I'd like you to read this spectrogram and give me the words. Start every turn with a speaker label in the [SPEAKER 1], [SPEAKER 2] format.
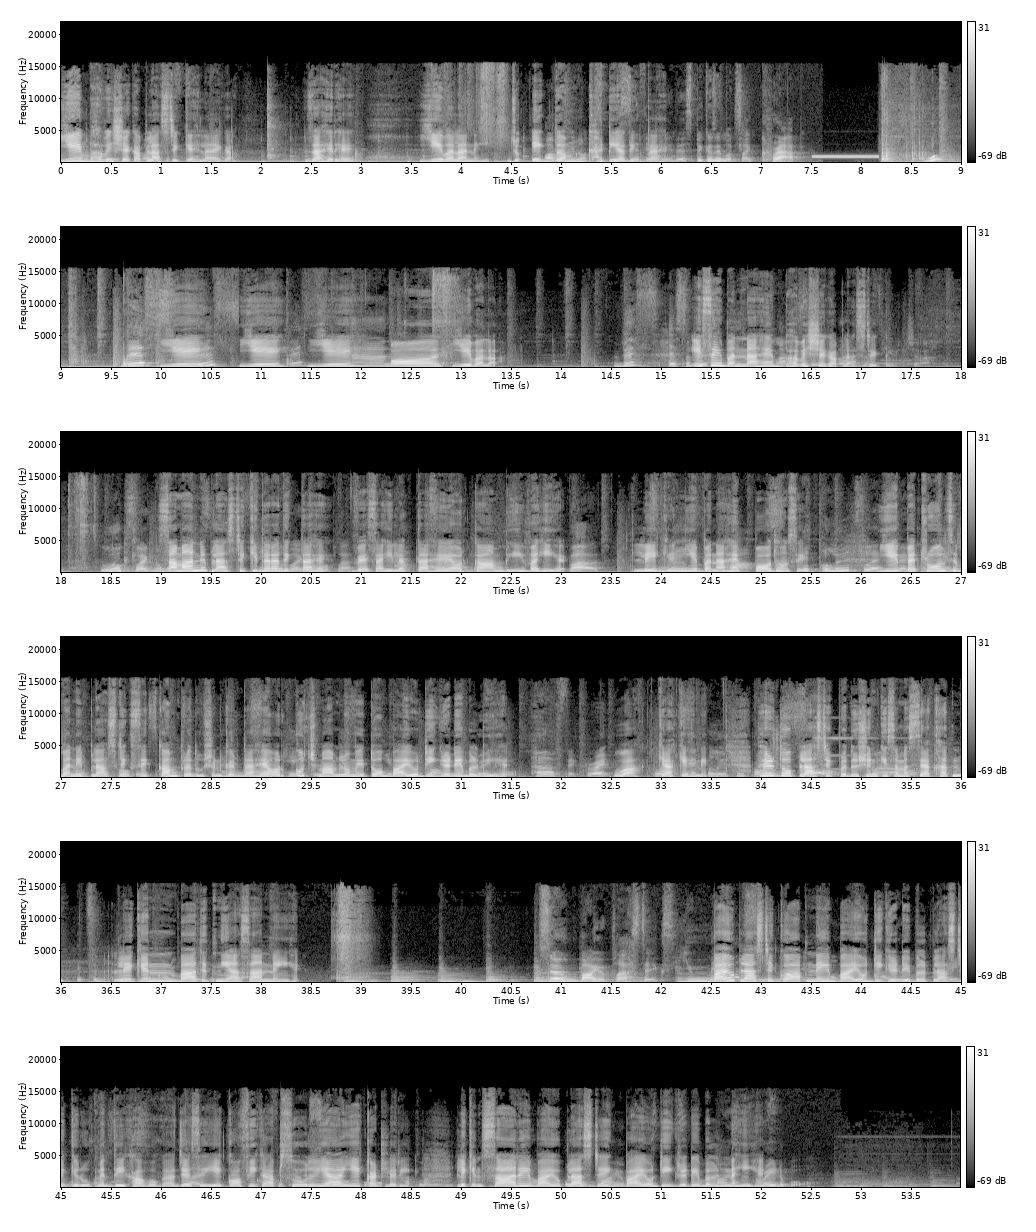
[SPEAKER 1] ये भविष्य का प्लास्टिक कहलाएगा। ज़ाहिर है ये वाला नहीं जो एकदम घटिया दिखता है। ये ये ये और ये वाला। इसे बनना है भविष्य का प्लास्टिक। सामान्य प्लास्टिक की तरह दिखता है वैसा ही लगता है और काम भी वही है। लेकिन ये बना है पौधों से। ये पेट्रोल से बने प्लास्टिक से कम प्रदूषण करता है और कुछ मामलों में तो बायोडिग्रेडेबल भी है। वाह क्या कहने। फिर तो प्लास्टिक प्रदूषण की समस्या खत्म? लेकिन बात इतनी आसान नहीं है। बायो
[SPEAKER 2] प्लास्टिक
[SPEAKER 1] को आपने बायोडिग्रेडेबल प्लास्टिक के रूप में देखा होगा जैसे ये कॉफ़ी कैप्सूल या ये कटलरी। लेकिन सारे बायो प्लास्टिक बायोडिग्रेडेबल नहीं है।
